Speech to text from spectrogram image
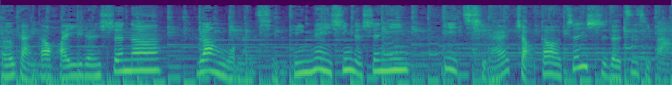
而感到怀疑人生呢？让我们倾听内心的声音，一起来找到真实的自己吧。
